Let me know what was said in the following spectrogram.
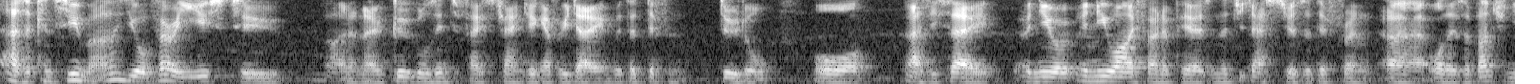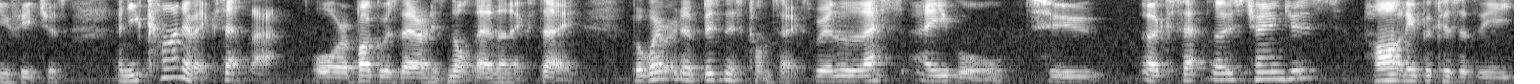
as a consumer, you're very used to, I don't know, Google's interface changing every day with a different doodle, or as you say, a new a new iPhone appears and the gestures are different, uh, or there's a bunch of new features, and you kind of accept that. Or a bug was there and it's not there the next day. But we're in a business context, we're less able to accept those changes, partly because of the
